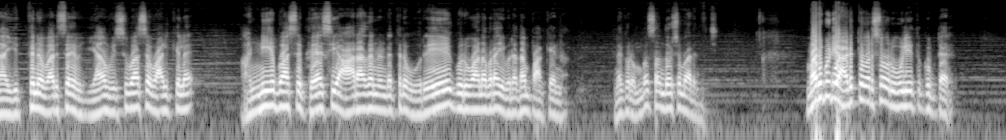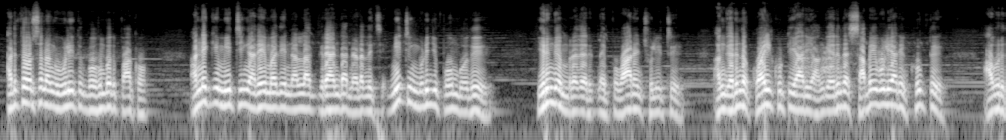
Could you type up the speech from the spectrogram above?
நான் இத்தனை வருஷம் என் விசுவாச வாழ்க்கையில் அந்நிய பாஷை பேசி ஆராதனை நடத்துகிற ஒரே குருவானவராக இவரை தான் பார்க்கேன்னா. எனக்கு ரொம்ப சந்தோஷமாக இருந்துச்சு. மறுபடியும் அடுத்த வருஷம் ஒரு ஊழியத்துக்கு கூப்பிட்டாரு. அடுத்த வருஷம் நாங்கள் ஊழியத்துக்கு போகும்போது பார்க்கோம். அன்னைக்கு மீட்டிங் அதே மாதிரி நல்லா கிராண்டாக நடந்துச்சு. மீட்டிங் முடிஞ்சு போகும்போது இருங்க பிரதர் நான் இப்போ வாரேன்னு சொல்லிட்டு அங்கே இருந்த கோயில் குட்டியாரையும் அங்கே இருந்த சபை ஊழியாரையும் கூப்பிட்டு அவர்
